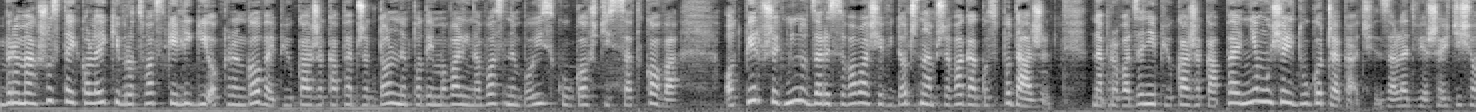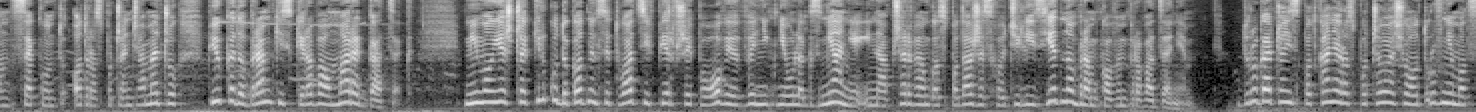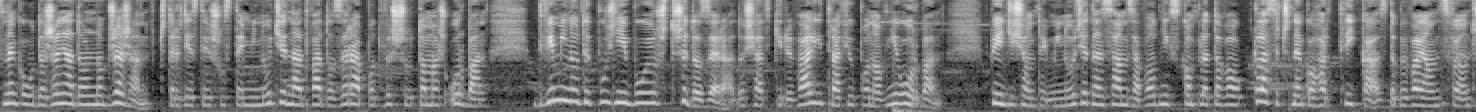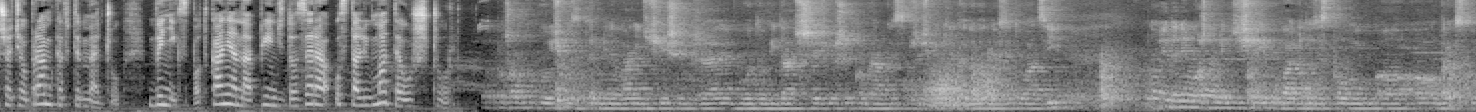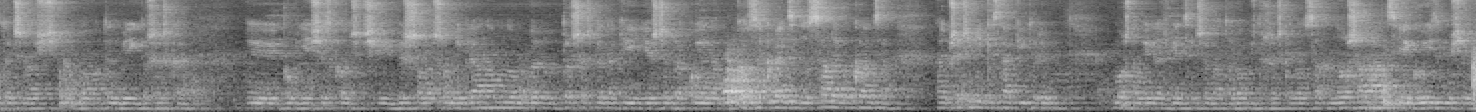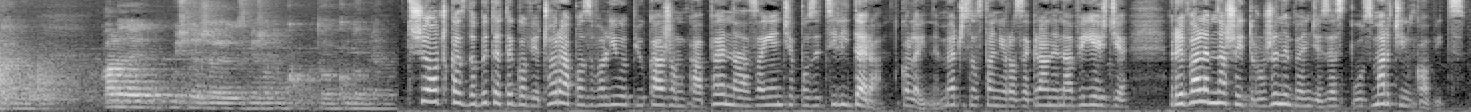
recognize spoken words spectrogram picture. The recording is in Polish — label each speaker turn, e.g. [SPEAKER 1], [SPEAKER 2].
[SPEAKER 1] W ramach szóstej kolejki Wrocławskiej Ligi Okręgowej piłkarze KP Brzeg Dolny podejmowali na własnym boisku gości z Sadkowa. Od pierwszych minut zarysowała się widoczna przewaga gospodarzy. Na prowadzenie piłkarze KP nie musieli długo czekać. Zaledwie 60 sekund od rozpoczęcia meczu piłkę do bramki skierował Marek Gacek. Mimo jeszcze kilku dogodnych sytuacji w pierwszej połowie wynik nie uległ zmianie i na przerwę gospodarze schodzili z jednobramkowym prowadzeniem. Druga część spotkania rozpoczęła się od równie mocnego uderzenia Dolnobrzeżan. W 46 minucie na 2 do 0 podwyższył Tomasz Urban. Dwie minuty później było już 3 do 0. Do siatki rywali trafił ponownie Urban. W 50 minucie ten sam zawodnik skompletował klasycznego hardtricka, zdobywając swoją trzecią bramkę w tym meczu. Wynik spotkania na 5 do 0 ustalił Mateusz Szczur.
[SPEAKER 2] Od początku byliśmy zdeterminowani w dzisiejszej grze, było to widać, strzeliśmy szybko bramkę, stworzyliśmy kilka dogodnych sytuacji. No jedynie można mieć dzisiaj uwagi do zespołu o, o, o brak skuteczności, no bo ten wynik troszeczkę y, powinien się skończyć wyższą naszą wygraną, no bo troszeczkę takiej jeszcze brakuje nam konsekwencji do samego końca. Ale przeciwnik jest taki, którym można wygrać więcej, trzeba to robić, troszeczkę nonszalancji, egoizmu się darmo, ale myślę, że zmierza tu ku- to ku dobremu.
[SPEAKER 1] Trzy oczka zdobyte tego wieczora pozwoliły piłkarzom KP na zajęcie pozycji lidera. Kolejny mecz zostanie rozegrany na wyjeździe. Rywalem naszej drużyny będzie zespół z Marcinkowic.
